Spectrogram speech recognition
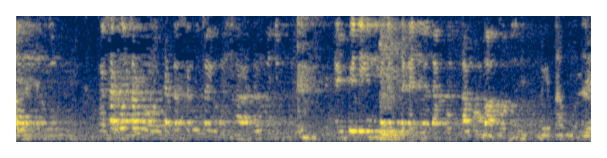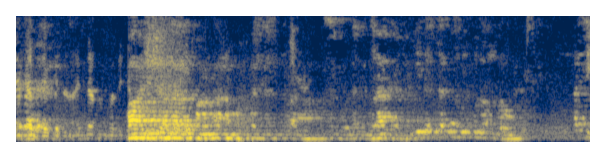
kung kasagutan ko, magkatasagutan ko sa tanong nyo, ay pwedeng magandagad nila lang kung tama ba ako nun. Magkitapos na nag-adrip kita. Ay, dapat balik. Ang magaling na kasagutan ng brother. Idagdag lang ko lang. Kasi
